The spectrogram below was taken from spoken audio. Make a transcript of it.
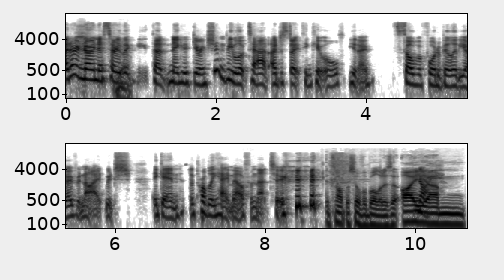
I don't know necessarily yeah. that, that negative gearing shouldn't be looked at. I just don't think it will, you know, solve affordability overnight, which again, I probably hate mail from that too. it's not the silver bullet, is it? I no. um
